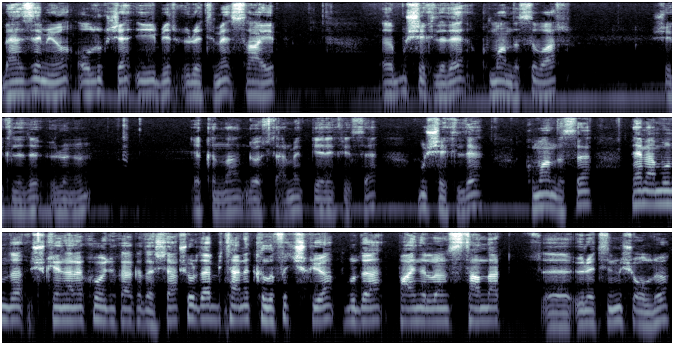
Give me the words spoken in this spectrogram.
benzemiyor. Oldukça iyi bir üretime sahip. E, bu şekilde de kumandası var. Şu şekilde de ürünün yakından göstermek gerekirse bu şekilde kumandası. Hemen bunu da şu kenara koyduk arkadaşlar. Şurada bir tane kılıfı çıkıyor. Bu da Pioneer'ların standart e, üretilmiş olduğu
